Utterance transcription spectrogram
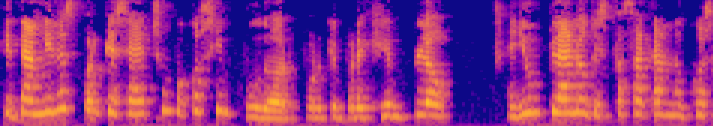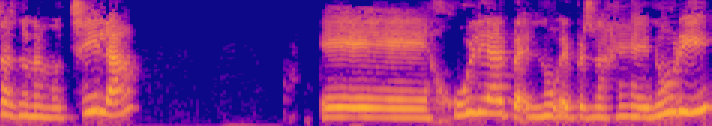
que también es porque se ha hecho un poco sin pudor, porque por ejemplo hay un plano que está sacando cosas de una mochila, eh, Julia, el, personaje de Nuri,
